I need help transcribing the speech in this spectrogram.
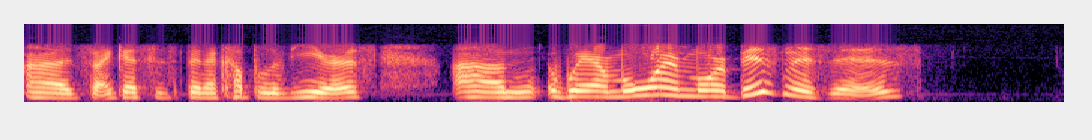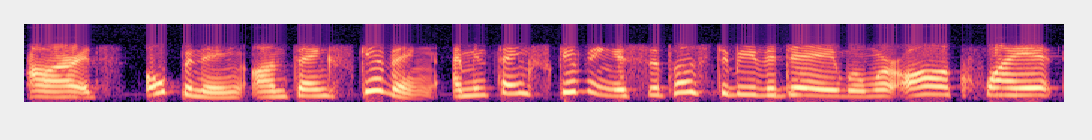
uh, I guess it's been a couple of years, um, where more and more businesses are it's opening on Thanksgiving. I mean, Thanksgiving is supposed to be the day when we're all quiet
